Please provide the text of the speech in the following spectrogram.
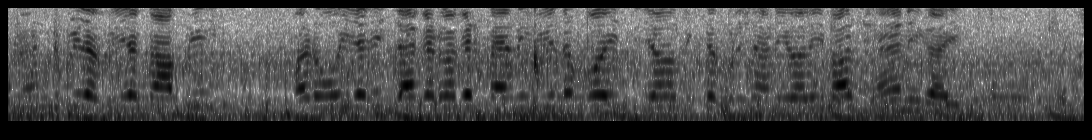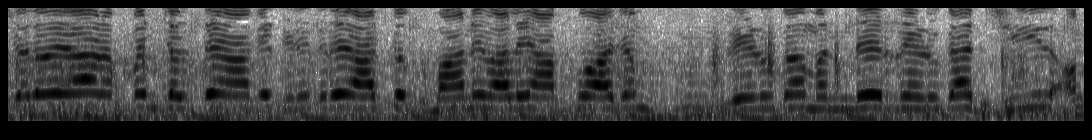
ठंड भी लग रही है काफ़ी। बट वही अभी जैकेट वैकेट पहनी हुई है तो कोई ज़्यादा दिक्कत परेशानी वाली बात है नहीं गाइस तो चलो यार, अपन चलते हैं आगे धीरे धीरे आज को घुमाने वाले हैं आपको। आज हम रेणुका मंदिर रेणुका झील और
